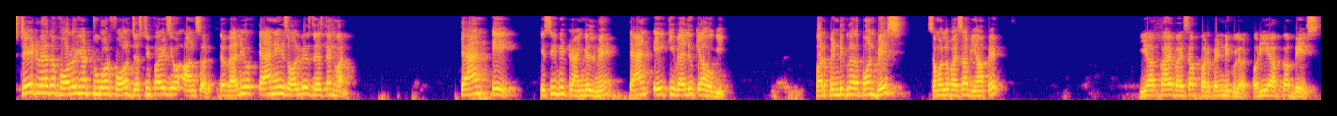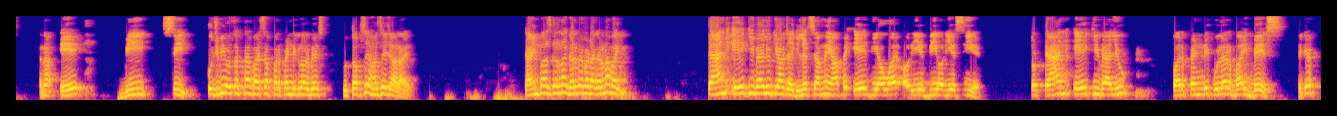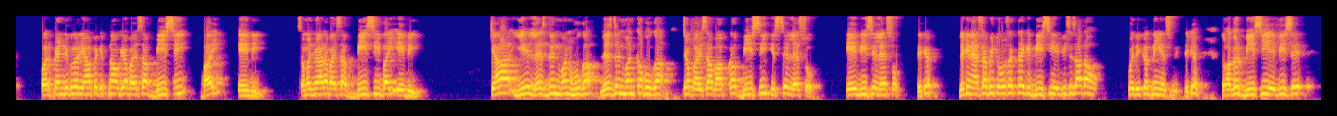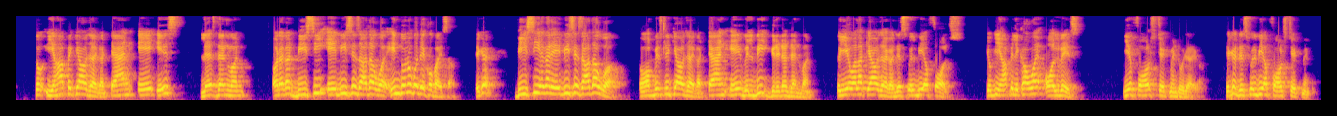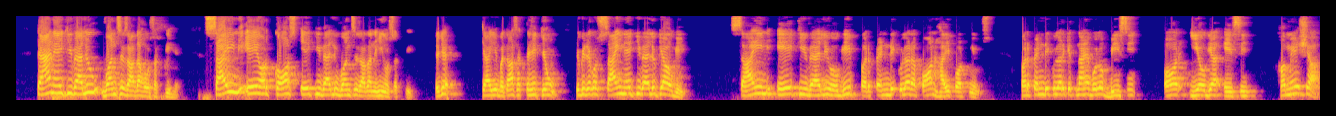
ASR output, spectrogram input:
State where the following are true or false justifies your answer. The value of tan A is always less than 1. Tan A, किसी भी ट्रायंगल में tan A की वैल्यू क्या होगी? परपेंडिकुलर अपॉन बेस समझ लो भाई साहब, यहाँ पे। ये आपका है भाई साहब परपेंडिकुलर और ये आपका बेस है ना? ए बी सी कुछ भी हो सकता है भाई साहब परपेंडिकुलर बेस तो तब से हंसे जा रहा है। टाइम पास करना, घर पे बैठा करना भाई। टेन ए की वैल्यू क्या हो जाएगी? लेट्स से हमने यहाँ पे ए दिया हुआ है और ये बी और ये सी है। तो टेन ए की वैल्यू परपेंडिकुलर बाई बेस ठीक है? परपेंडिकुलर यहाँ पे कितना हो गया भाई साहब? B C by A B समझ में आ रहा है भाई साहब? B C by A B क्या ये लेस देन वन होगा? लेस देन वन कब होगा? जब भाई साहब आपका बी सी किससे लेस हो? ए बी से लेस हो, ठीक है? लेकिन ऐसा भी तो हो सकता है कि बी सी ए बी से ज़्यादा हो। कोई दिक्कत नहीं है इसमें, ठीक है? तो अगर बी सी ए बी से तो यहाँ पे क्या हो जाएगा? Tan A is less than one और अगर बीसी ए बी से ज़्यादा हुआ, इन दोनों को देखो भाई साहब, ठीक है? बीसी अगर ए बी से ज़्यादा हुआ तो ऑब्वियसली क्या हो जाएगा? Tan A will be greater than one तो ये वाला क्या हो जाएगा? This will be a false क्योंकि यहाँ पे लिखा हुआ है ऑलवेज ये फॉल्स स्टेटमेंट हो जाएगा, ठीक है? This will be a false statement tan A की वैल्यू वन से ज़्यादा हो सकती है. साइन ए और कॉस ए की वैल्यू वन से ज़्यादा नहीं हो सकती, ठीक है? क्या ये बता सकते हैं क्यों? क्योंकि देखो साइन ए की वैल्यू क्या होगी? साइन ए की वैल्यू होगी परपेंडिकुलर अपॉन हाइपोटन्यूज परपेंडिकुलर कितना है बोलो? बीसी और ये हो गया एसी हमेशा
